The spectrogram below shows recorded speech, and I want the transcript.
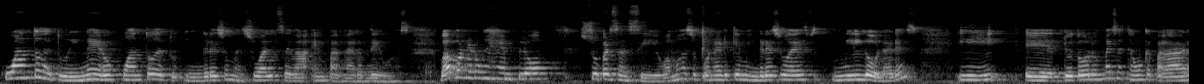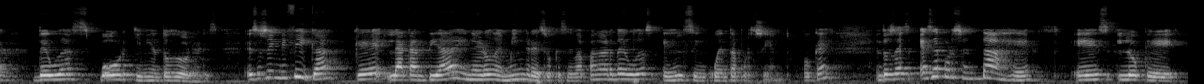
cuánto de tu dinero, cuánto de tu ingreso mensual se va en pagar deudas. Voy a poner un ejemplo súper sencillo. Vamos a suponer que mi ingreso es mil dólares y eh, yo todos los meses tengo que pagar deudas por 500 dólares. Eso significa que la cantidad de dinero de mi ingreso que se va a pagar deudas es el 50%, ¿ok? Entonces, ese porcentaje es lo que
